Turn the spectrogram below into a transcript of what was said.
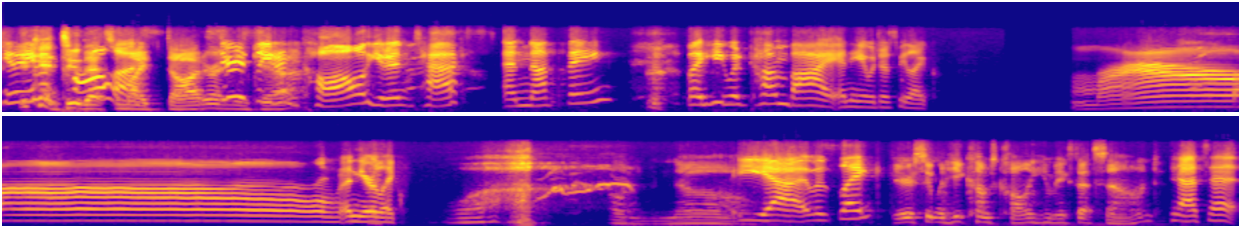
You can't do that call to my us. daughter. and Seriously, you didn't call, you didn't text, and nothing. But he would come by and he would just be like, "Meow," and you're like, what? Oh no! Yeah, it was like, Seriously, when he comes calling, he makes that sound. that's it.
